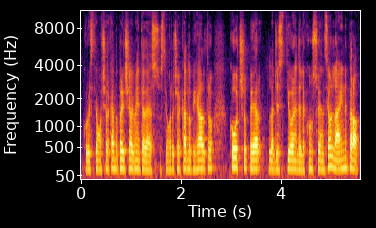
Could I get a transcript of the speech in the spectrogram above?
quello che stiamo cercando principalmente adesso, stiamo ricercando più che altro coach per la gestione delle consulenze online, però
